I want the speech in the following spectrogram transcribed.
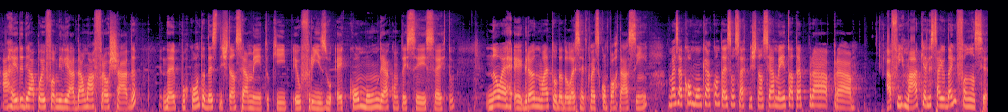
a rede de apoio familiar dá uma afrouxada, né? Por conta desse distanciamento que eu friso é comum de acontecer, certo? Não é regra, não é todo adolescente que vai se comportar assim, mas é comum que aconteça um certo distanciamento até para afirmar que ele saiu da infância,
